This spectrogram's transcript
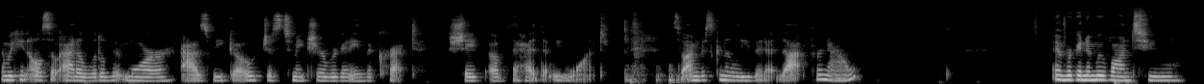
And we can also add a little bit more as we go just to make sure we're getting the correct shape of the head that we want. So I'm just going to leave it at that for now. And we're going to move on to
